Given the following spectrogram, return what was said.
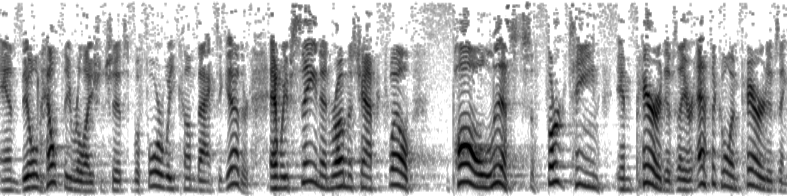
and build healthy relationships before we come back together. And we've seen in Romans chapter 12, Paul lists 13 imperatives. They are ethical imperatives and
